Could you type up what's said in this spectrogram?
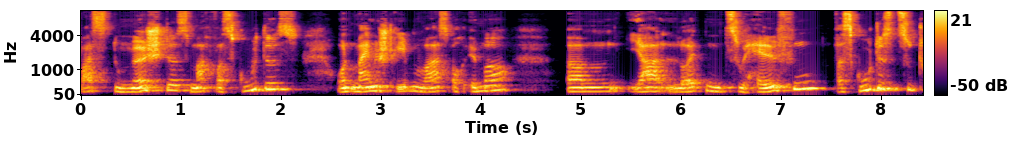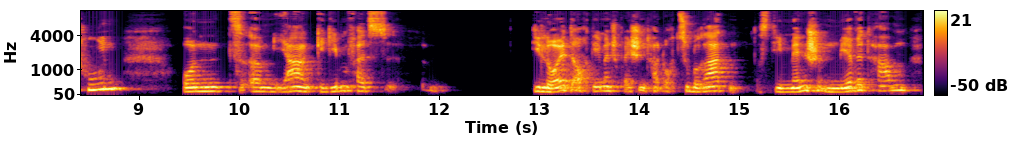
was du möchtest, mach was Gutes. Und mein Bestreben war es auch immer, ähm, ja, Leuten zu helfen, was Gutes zu tun und ähm, ja, gegebenenfalls die Leute auch dementsprechend halt auch zu beraten, dass die Menschen einen Mehrwert haben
